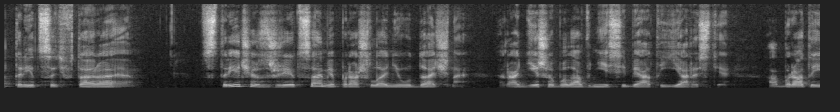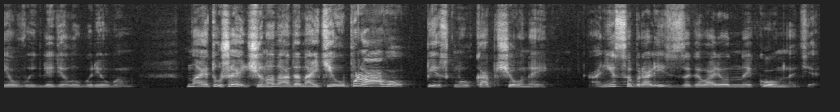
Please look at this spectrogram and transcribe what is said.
32. Встреча с жрецами прошла неудачно. Радиша была вне себя от ярости, а брат ее выглядел угрюмым. «На эту женщину надо найти управу!» — пискнул Копченый. Они собрались в заговоренной комнате.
